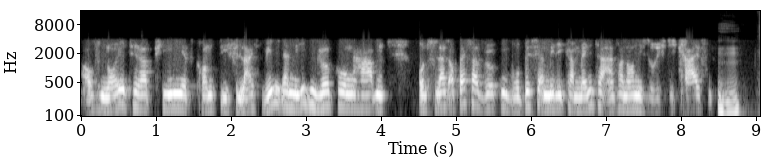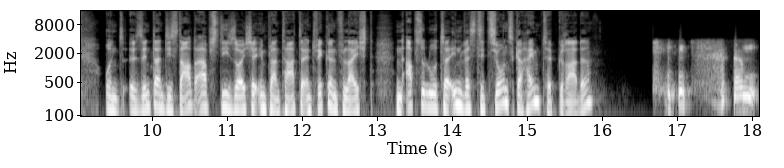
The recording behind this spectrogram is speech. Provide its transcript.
auf neue Therapien jetzt kommt, die vielleicht weniger Nebenwirkungen haben und vielleicht auch besser wirken, wo bisher Medikamente einfach noch nicht so richtig greifen. Mhm. Und äh, sind dann die Startups, die solche Implantate entwickeln, vielleicht ein absoluter Investitionsgeheimtipp gerade? Ähm,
